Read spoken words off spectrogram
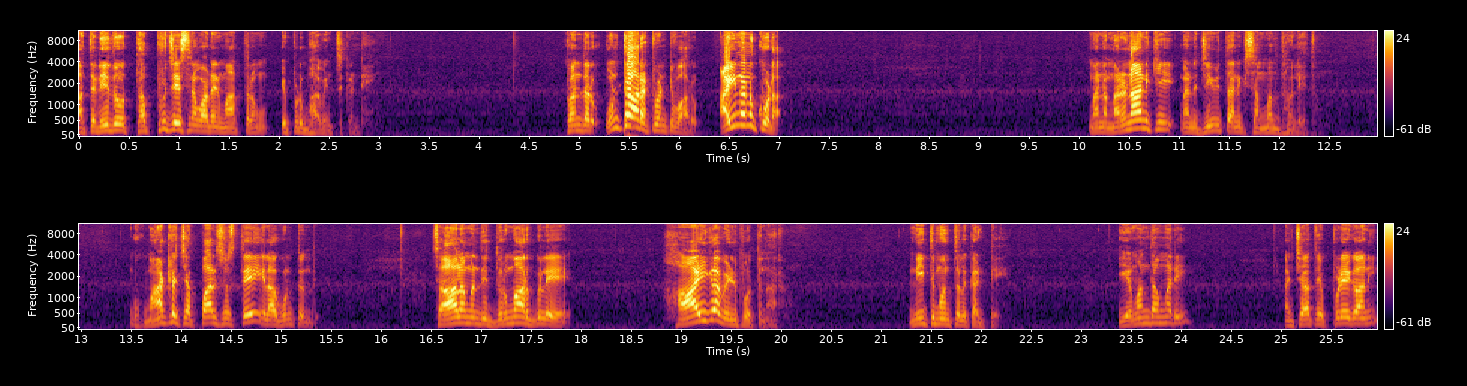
అతడేదో తప్పు చేసిన వాడని మాత్రం ఎప్పుడు భావించకండి. కొందరు ఉంటారు అటువంటి వారు అయినను కూడా. మన మరణానికి మన జీవితానికి సంబంధం లేదు. ఒక మాటలో చెప్పాల్సి వస్తే ఇలాగుంటుంది. చాలామంది దుర్మార్గులే హాయిగా వెళ్ళిపోతున్నారు. నీతిమంతుల కంటే. ఏమందాం మరి? అంచేత ఎప్పుడే కానీ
